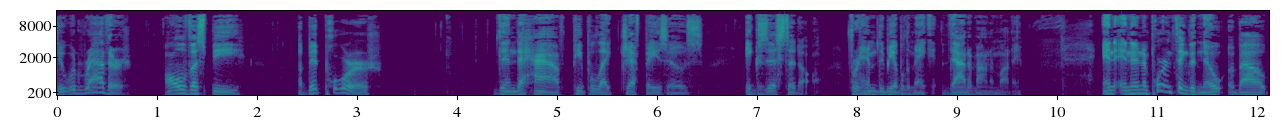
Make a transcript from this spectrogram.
they would rather all of us be a bit poorer than to have people like Jeff Bezos exist at all, for him to be able to make that amount of money. And, and an important thing to note about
